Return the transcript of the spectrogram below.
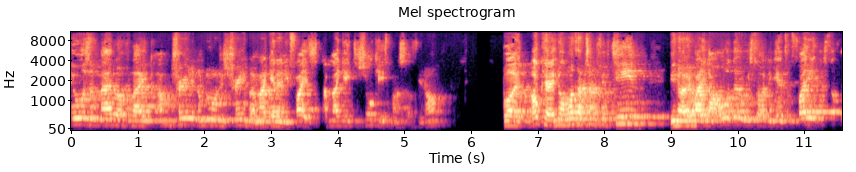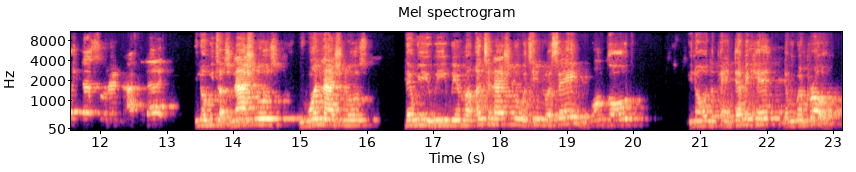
it was a matter of like I'm training, I'm doing this training, but I'm not getting any fights. I'm not getting to showcase myself, you know. But Okay. you know, once I turned 15, you know, everybody got older. We started to get into fight and stuff like that. So then after that, you know, we touched nationals. We won nationals. Then we we we went international with Team USA. We won gold. You know, the pandemic hit. Then we went pro.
